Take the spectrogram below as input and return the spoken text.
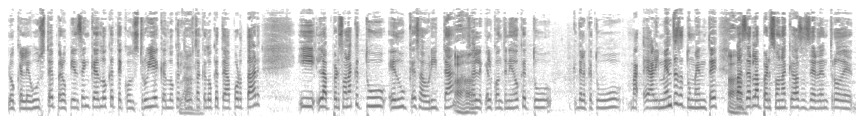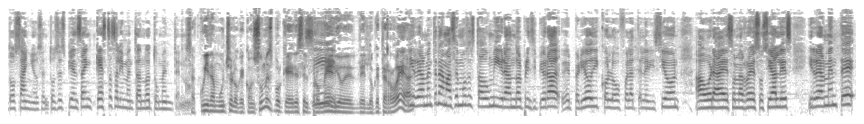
lo que le guste, pero piensen qué es lo que te construye, qué es lo que te gusta, qué es lo que te va a aportar. Y la persona que tú eduques ahorita, o sea, el contenido que tú del que tú alimentes a tu mente va a ser la persona que vas a ser dentro de dos años. Entonces piensa en qué estás alimentando a tu mente, ¿no? O sea, cuida mucho lo que consumes porque eres el promedio de, lo que te rodea. Y realmente nada más hemos estado migrando. Al principio era el periódico, luego fue la televisión, ahora son las redes sociales. Y realmente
